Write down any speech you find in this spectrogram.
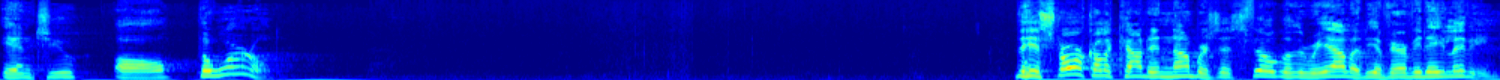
into all the world. The historical account in Numbers is filled with the reality of everyday living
